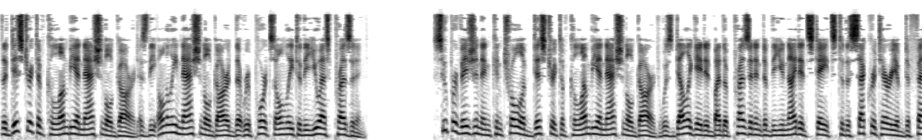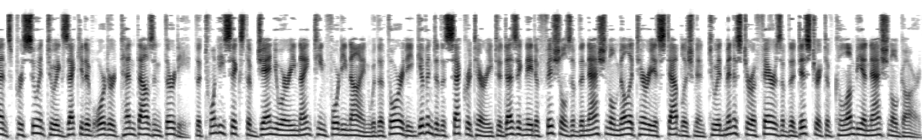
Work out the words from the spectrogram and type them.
The District of Columbia National Guard is the only National Guard that reports only to the U.S. President. Supervision and control of District of Columbia National Guard was delegated by the President of the United States to the Secretary of Defense pursuant to Executive Order 10030, the 26th of January 1949 with authority given to the Secretary to designate officials of the national military establishment to administer affairs of the District of Columbia National Guard.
